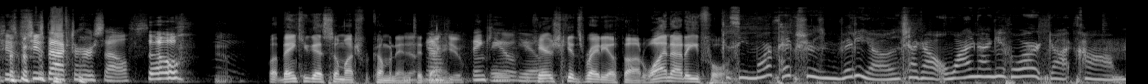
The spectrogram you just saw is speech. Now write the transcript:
She's she's back to herself. So Well, thank you guys so much for coming in Yeah, today. Thank you. thank you. Thank you. Cares Kids Radiothon. Why not E E4? To see more pictures and videos, check out y94.com.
